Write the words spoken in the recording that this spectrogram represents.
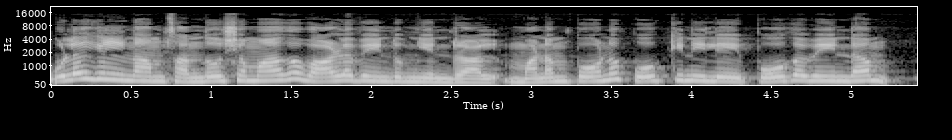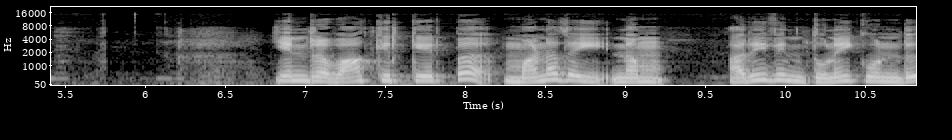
உலகில் நாம் சந்தோஷமாக வாழ வேண்டும் என்றால் மனம் போன போக்கினிலே போக வேண்டாம் என்ற வாக்கிற்கேற்ப மனதை நம் அறிவின் துணை கொண்டு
